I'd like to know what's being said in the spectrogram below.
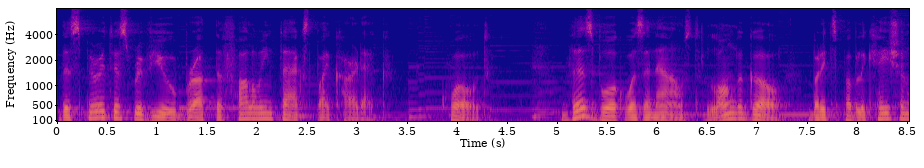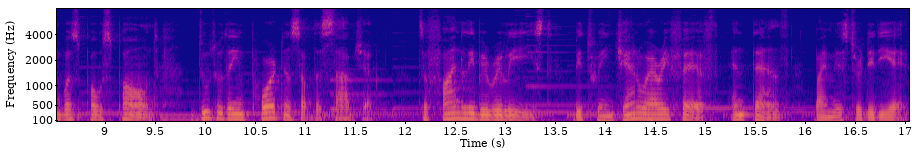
the Spiritist Review brought the following text by Kardec Quote, This book was announced long ago, but its publication was postponed due to the importance of the subject to finally be released between January 5th and 10th by Mr. Didier.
